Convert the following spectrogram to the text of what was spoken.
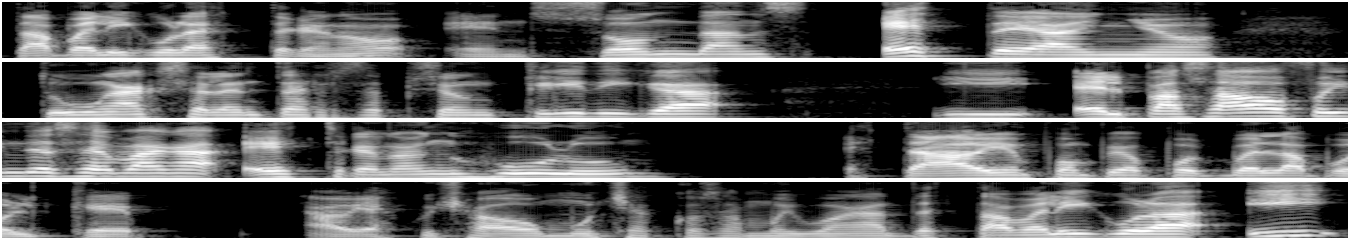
Esta película estrenó en Sundance este año, tuvo una excelente recepción crítica y el pasado fin de semana estrenó en Hulu. Estaba bien pompeado por verla porque había escuchado muchas cosas muy buenas de esta película y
